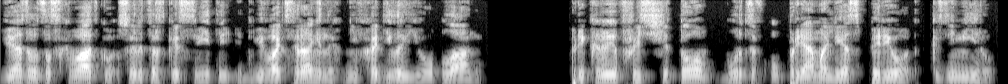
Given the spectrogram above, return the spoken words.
Ввязываться в схватку с рыцарской свитой и добивать раненых не входило в его планы. Прикрывшись щитом, Бурцев упрямо лез вперед, к Земиру.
